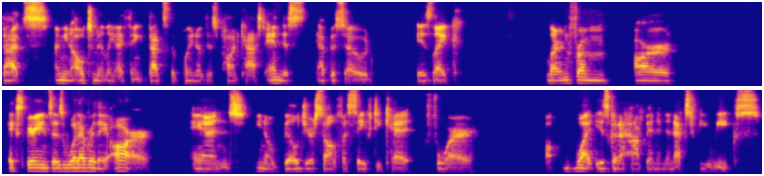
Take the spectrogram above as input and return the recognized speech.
that's, I mean, ultimately, I think that's the point of this podcast and this episode is like learn from our experiences, whatever they are, and you know, build yourself a safety kit for what is going to happen in the next few weeks,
